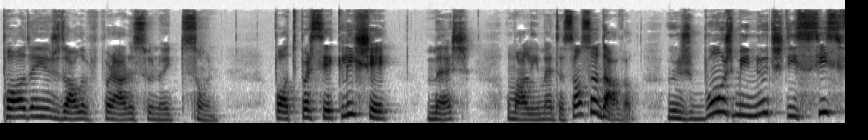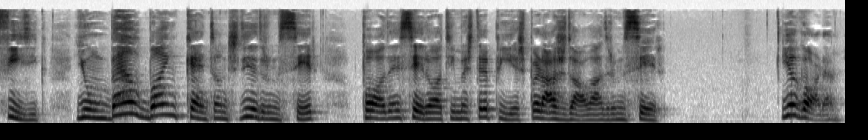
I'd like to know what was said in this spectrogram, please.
podem ajudá-lo a preparar a sua noite de sono. Pode parecer clichê, mas uma alimentação saudável, uns bons minutos de exercício físico e um belo banho quente antes de adormecer podem ser ótimas terapias para ajudá-lo a adormecer. E agora?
